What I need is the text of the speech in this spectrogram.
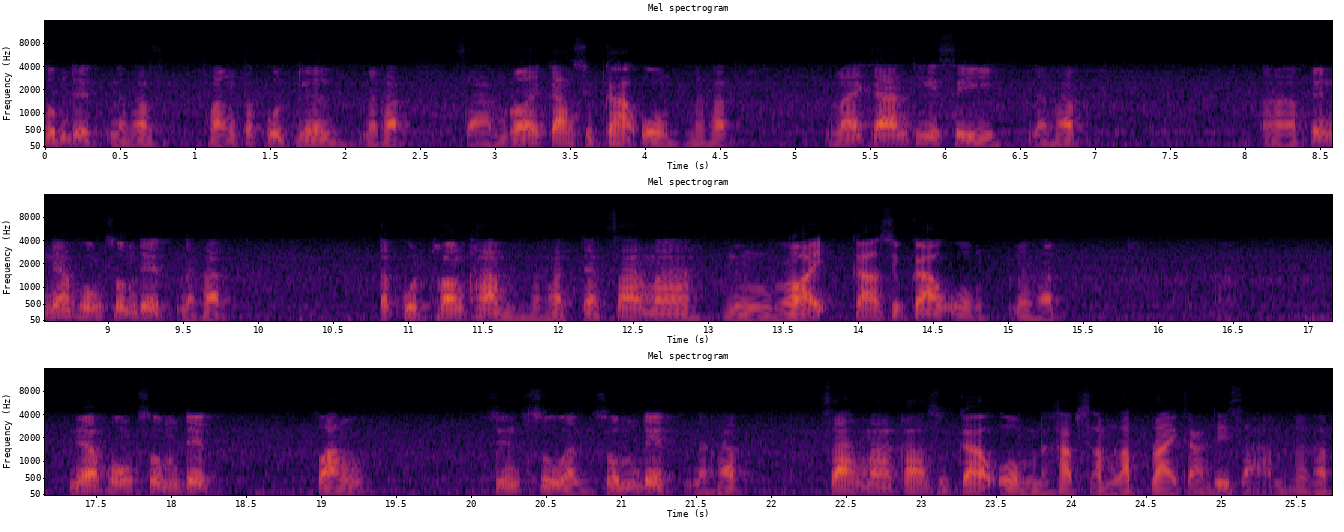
สมเด็จนะครับ ฝังตะกุดเงินนะครับ 399 องค์นะครับ รายการที่4นะครับเป็นเนื้อผงสมเด็จนะครับ ตะกุดทองคำนะครับจัดสร้างมา 199 องค์นะครับ เนื้อผงสมเด็จฝังชิ้นส่วนสมเด็จนะครับ สร้างมา 99 องค์นะครับสำหรับรายการที่ 3 นะครับ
